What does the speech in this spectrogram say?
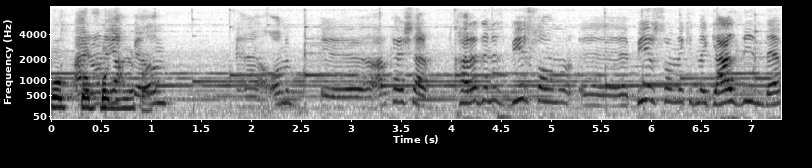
Bok, Hayır top onu bug'ını yapalım. yapmayalım. E, arkadaşlar Karadeniz bir son e, bir sonrakinde geldiğinde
